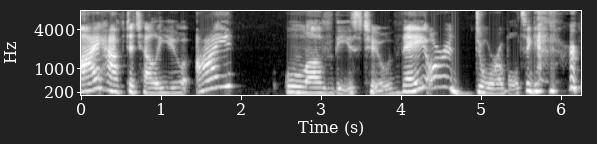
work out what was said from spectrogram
I have to tell you, I love these two. They are adorable together.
